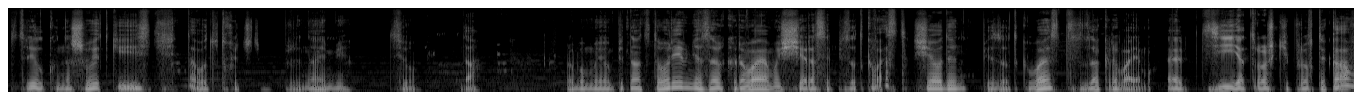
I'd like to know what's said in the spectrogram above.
Стрілку на швидкість. Та от тут хоч принаймні цю. Да. Робимо його 15 рівня, закриваємо ще раз епізод квест. Ще один. Епізод квест закриваємо. Е, ці я трошки провтикав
